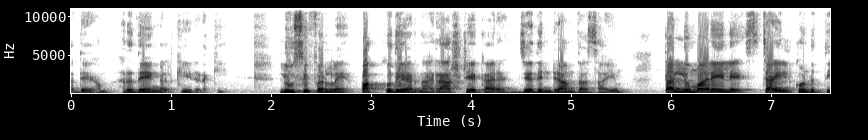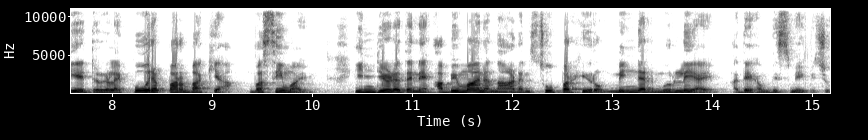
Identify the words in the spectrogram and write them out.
അദ്ദേഹം ഹൃദയങ്ങൾ കീഴടക്കി. ലൂസിഫറിലെ പക്വതയേർന്ന രാഷ്ട്രീയക്കാരൻ ജതിൻ രാംദാസായും തല്ലുമാലയിലെ സ്റ്റൈൽ കൊണ്ട് തിയേറ്ററുകളെ പൂരപ്പറമ്പാക്കിയ വസീമായും ഇന്ത്യയുടെ തന്നെ അഭിമാന നാടൻ സൂപ്പർ ഹീറോ മിന്നർ മുരളിയായും അദ്ദേഹം വിസ്മയിപ്പിച്ചു.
